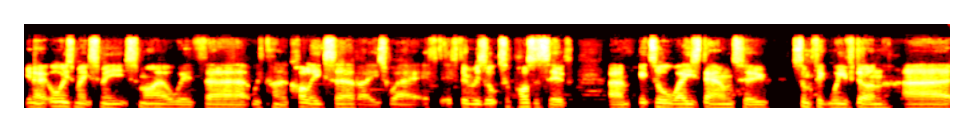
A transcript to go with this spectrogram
you know it always makes me smile with uh, with kind of colleague surveys where if, if the results are positive um, it's always down to something we've done uh,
